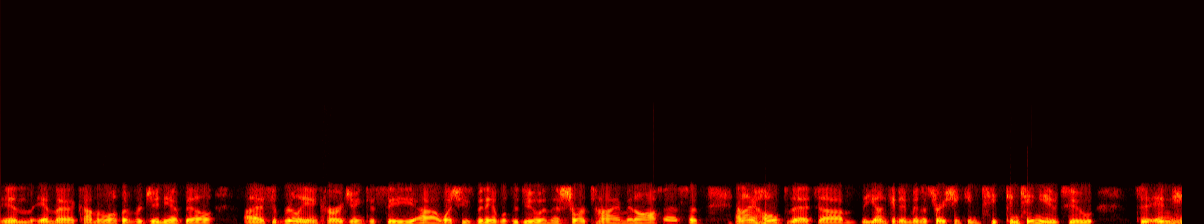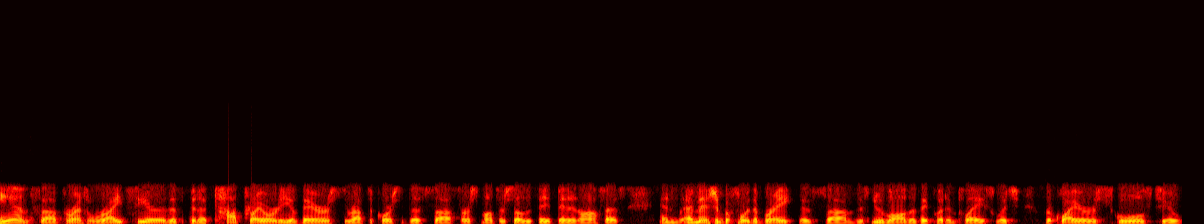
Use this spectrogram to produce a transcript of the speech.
in in the Commonwealth of Virginia, Bill, uh, it's really encouraging to see uh, what she's been able to do in this short time in office, and and I hope that um, the Youngkin administration can t- continue to to enhance uh, parental rights here. That's been a top priority of theirs throughout the course of this uh, first month or so that they've been in office. And I mentioned before the break this um, this new law that they put in place, which requires schools to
